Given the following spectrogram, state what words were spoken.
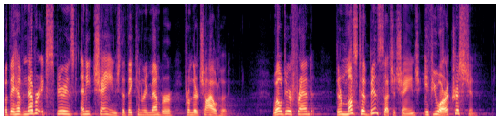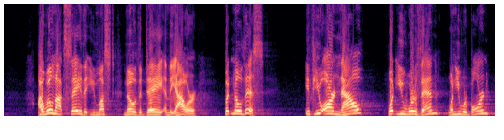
but they have never experienced any change that they can remember from their childhood. Well, dear friend, there must have been such a change if you are a Christian. I will not say that you must know the day and the hour, but know this if you are now what you were then when you were born,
